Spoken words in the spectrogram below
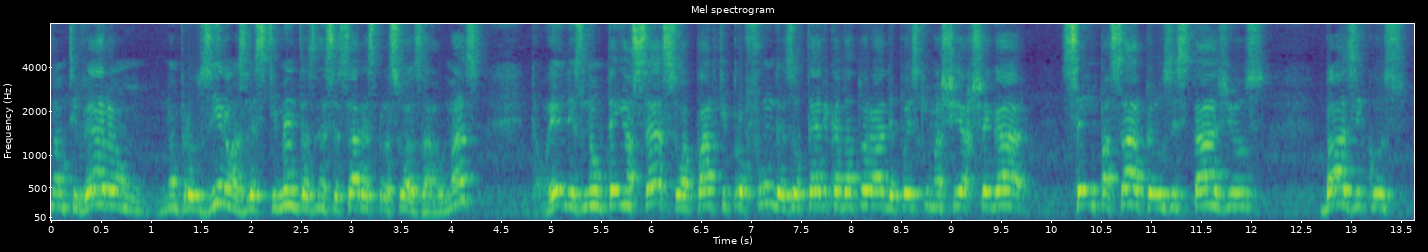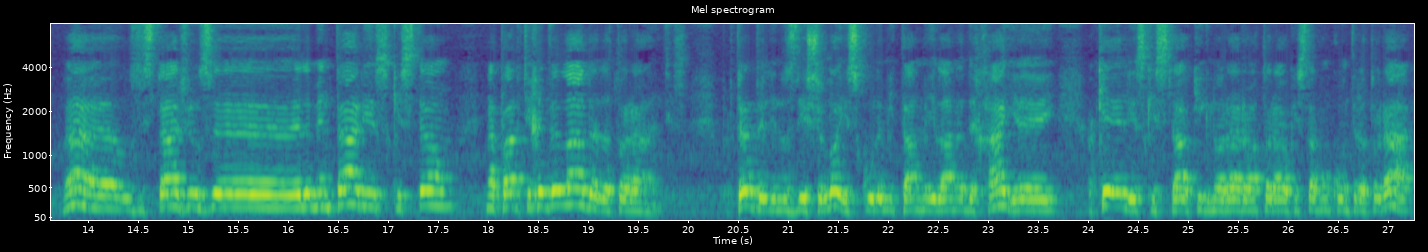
não tiveram, não produziram as vestimentas necessárias para suas almas, então eles não têm acesso à parte profunda esotérica da Torá depois que Mashiach chegar, sem passar pelos estágios básicos, né, os estágios eh, elementares que estão na parte revelada da Torá antes. Portanto, ele nos diz, aqueles que, está, que ignoraram a Torá que estavam contra a Torá,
